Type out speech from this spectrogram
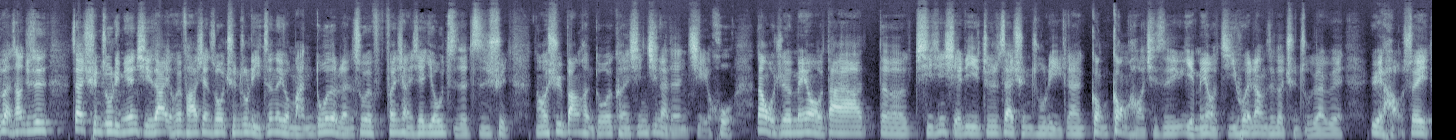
本上就是在群组里面，其实大家也会发现说，群组里真的有蛮多的人是会分享一些优质的资讯，然后去帮很多可能新进来的人解惑。那我觉得没有大家的齐心协力，就是在群组里跟共共好，其实也没有机会让这个群组越来越越好。所以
